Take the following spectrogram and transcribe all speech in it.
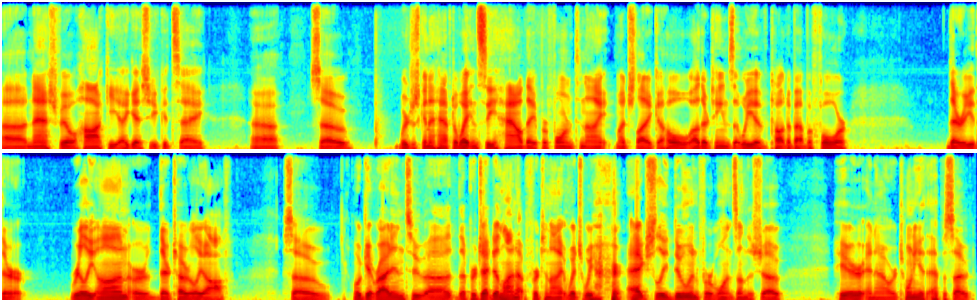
uh, Nashville hockey, I guess you could say. Uh, so we're just going to have to wait and see how they perform tonight. Much like a whole other teams that we have talked about before, they're either really on or they're totally off. So we'll get right into uh, the projected lineup for tonight, which we are actually doing for once on the show here in our 20th episode.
